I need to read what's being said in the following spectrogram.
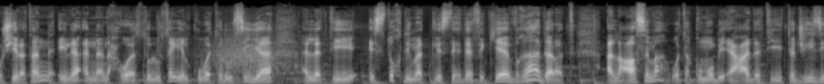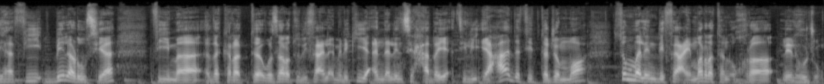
مشيرة إلى أن نحو ثلثي القوات الروسية التي استخدمت لاستهداف كييف غادرت العاصمة وتقوم بإعادة تجهيزها في بيلاروسيا فيما ذكرت وزارة الدفاع الأمريكية أن الانسحاب يأتي لإعادة التجمع ثم الاندفاع مرة أخرى للهجوم.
